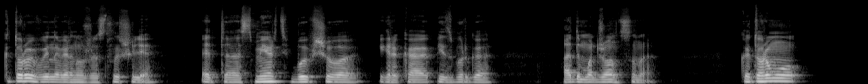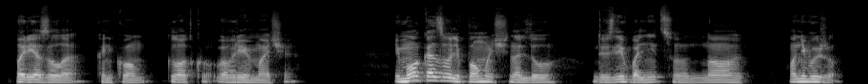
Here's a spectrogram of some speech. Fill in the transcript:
которую вы, наверное, уже слышали, это смерть бывшего игрока Питтсбурга Адама Джонсона, которому порезала коньком глотку во время матча. Ему оказывали помощь на льду, довезли в больницу, но он не выжил.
